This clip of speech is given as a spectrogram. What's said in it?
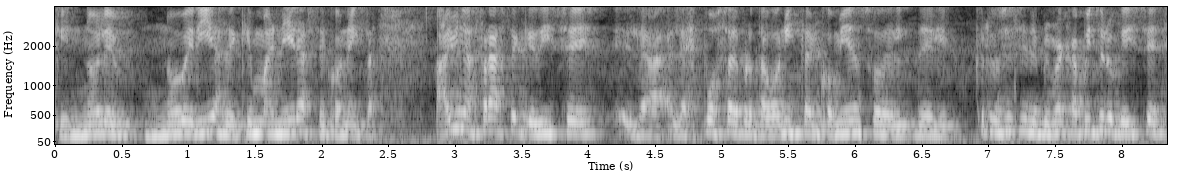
que no, le, no verías de qué manera se conecta. Hay una frase que dice la, esposa del protagonista al comienzo del, del, creo que no sé si en el primer capítulo, que dice,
